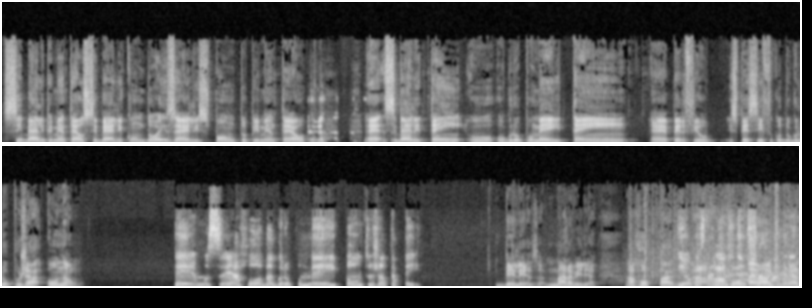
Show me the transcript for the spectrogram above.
Cibele Pimentel, Cibele com dois L's, ponto Pimentel. É, Cibele, tem o, o Grupo MEI tem é, perfil específico do grupo já ou não? Temos, é arroba grupomei.jp. Beleza, maravilha. A roupa. E eu a, a roupa é ótima, né?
